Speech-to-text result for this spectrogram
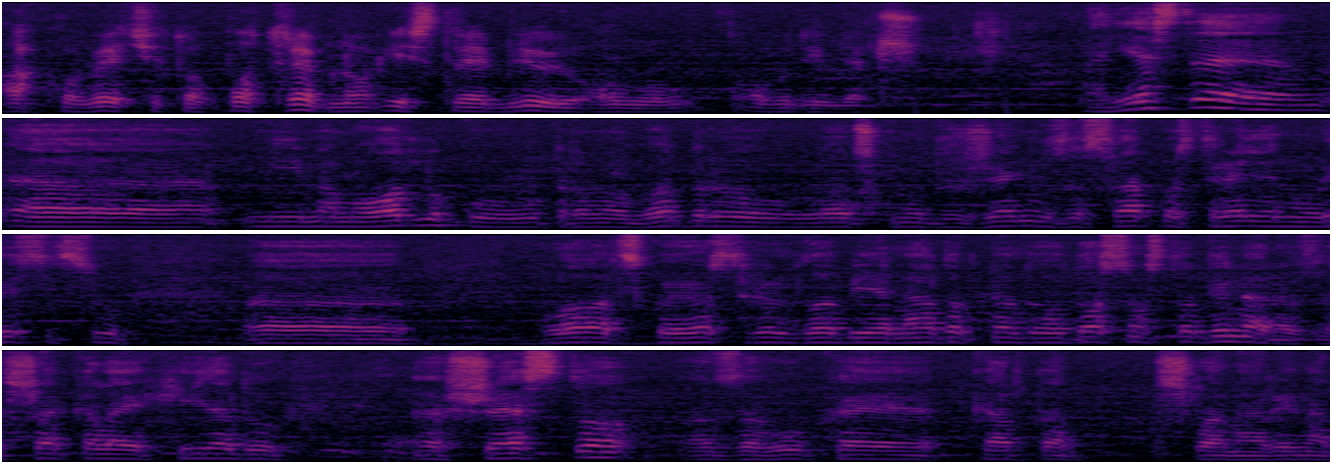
ako već je to potrebno, istrebljuju ovu, ovu divljač? Pa jeste, e, mi imamo odluku u upravnom odboru u lovačkom udruženju za svaku streljenu lisicu e, lovac koji je ostrelil dobije nadoknadu od 800 dinara, za šakala je 1600, a za vuka je karta članarina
